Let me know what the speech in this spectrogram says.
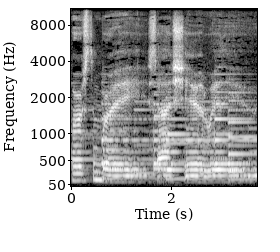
first embrace I shared with you.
